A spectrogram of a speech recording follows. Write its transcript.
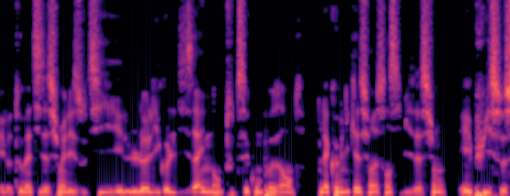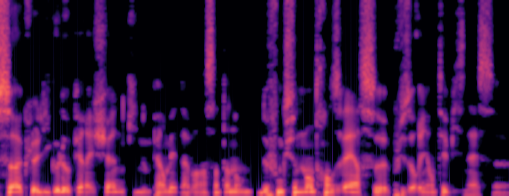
et l'automatisation et les outils, le legal design dans toutes ses composantes, la communication et la sensibilisation, et puis ce socle legal operation qui nous permet d'avoir un certain nombre de fonctionnements transverses euh, plus orientés business. Euh.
